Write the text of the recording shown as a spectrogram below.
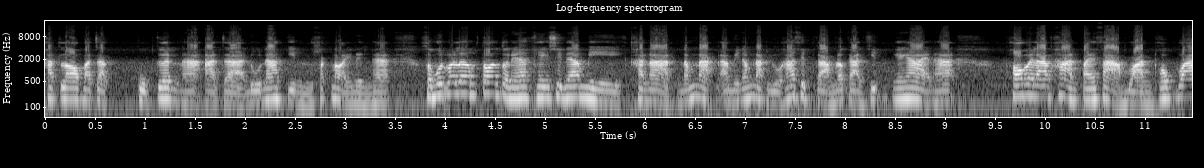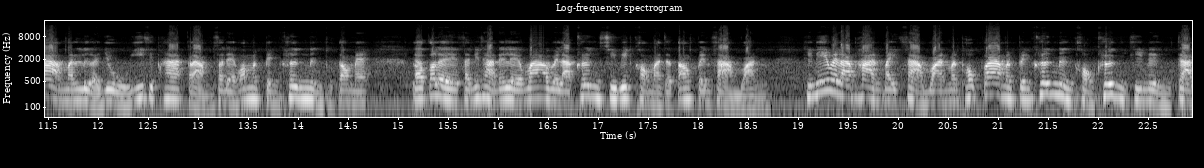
คัดลอกมาจาก Google นะฮะอาจจะดูน่ากินสักหน่อยหนึ่งนะฮะสมมุติว่าเริ่มต้นตัวนี้เค้กชิ้นนี้มีขนาดน้ำหนักมีน้ำหนักอยู่ 50 กรัม แล้วการคิดง่ายๆนะฮะพอเวลาผ่านไป 3 วัน พบว่ามันเหลืออยู่ 25 กรัม แสดงว่ามันเป็นครึ่งหนึ่งถูกต้องไหมเราก็เลยสันนิษฐานได้เลยว่าเวลาครึ่งชีวิตของมันจะต้องเป็น 3 วัน ทีนี้เวลาผ่านไปอีก 3 วันมันพบว่ามันเป็นครึ่งหนึ่งของครึ่งอีกทีหนึ่งจาก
